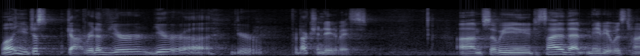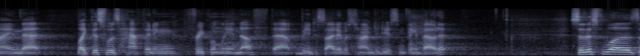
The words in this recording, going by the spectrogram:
well, you just got rid of your, your, uh, your production database. Um, so we decided that maybe it was time that, like this was happening frequently enough that we decided it was time to do something about it. So this was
